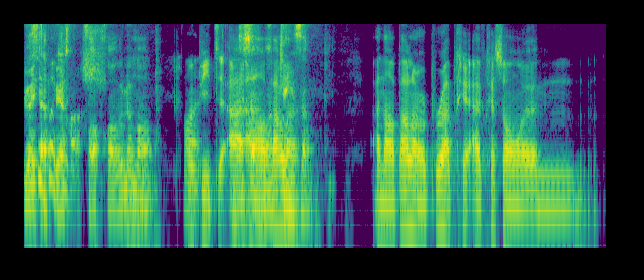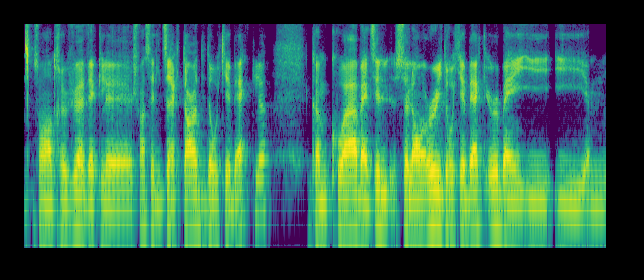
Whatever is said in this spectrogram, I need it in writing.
Il va être à marche. fort probablement. Ouais, puis, ça en va parle, 15 ans. puis- on en parle un peu après, après son, euh, son entrevue avec le, je pense c'est le directeur d'Hydro-Québec, là. comme quoi, ben, selon eux, Hydro-Québec, eux, ben, ils, ils, euh,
